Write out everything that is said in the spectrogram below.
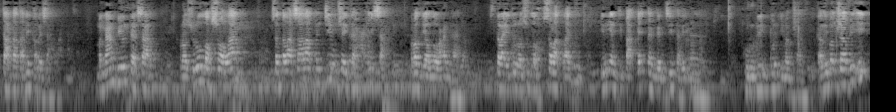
catatannya gak oleh syahwat. Mengambil dasar Rasulullah sholat setelah salat mencium Sayyidah Aisyah radhiyallahu anha setelah itu Rasulullah sholat lagi. Ini yang dipakai tendensi dari Imam. Guru pun Imam Syafi'i. Kalau Imam Syafi'i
